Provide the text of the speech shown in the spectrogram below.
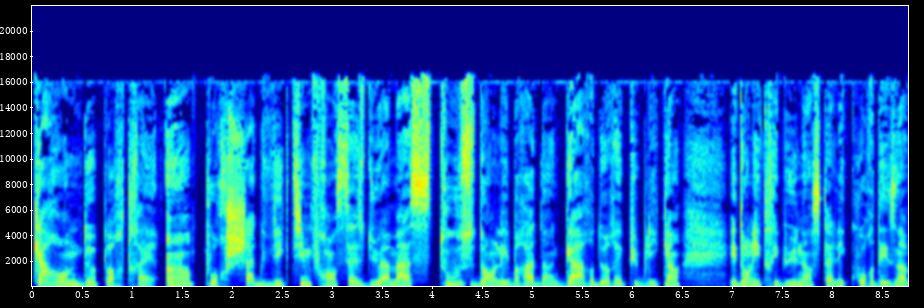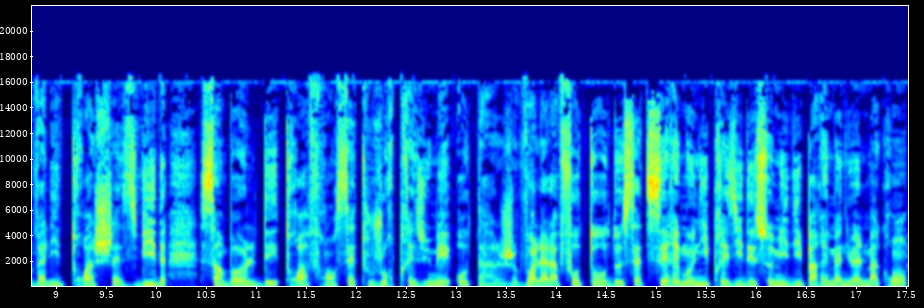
42 portraits, un pour chaque victime française du Hamas, tous dans les bras d'un garde républicain. Et dans les tribunes installées cours des Invalides, trois chaises vides, symbole des trois Français toujours présumés otages. Voilà la photo de cette cérémonie présidée ce midi par Emmanuel Macron.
